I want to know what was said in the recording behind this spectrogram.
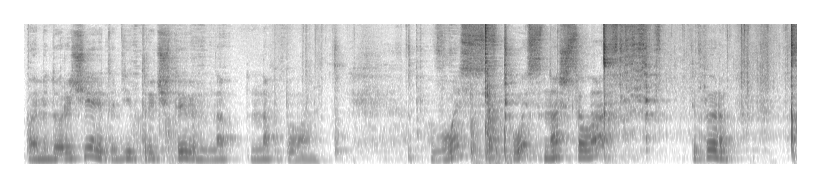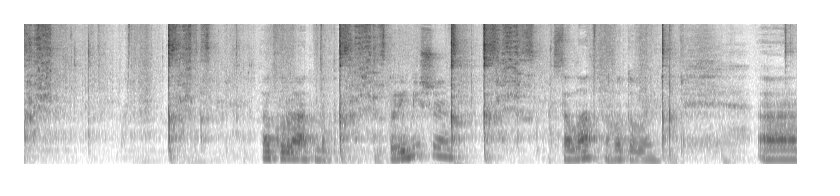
помідори черрі, тоді 3-4 напополам. Ось, ось наш салат. Тепер акуратно перемішуємо. Салат готовий. А,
